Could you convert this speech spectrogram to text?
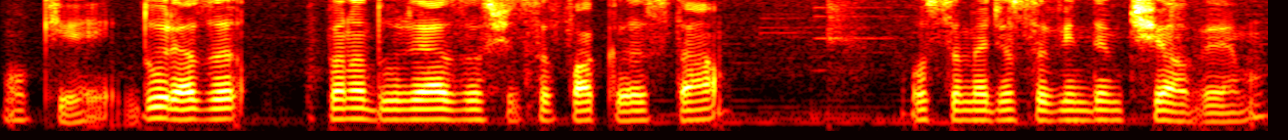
Ok, durează, până durează și să facă asta, o să mergem să vindem ce avem.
